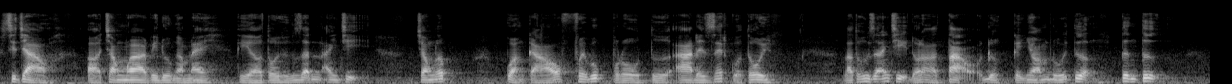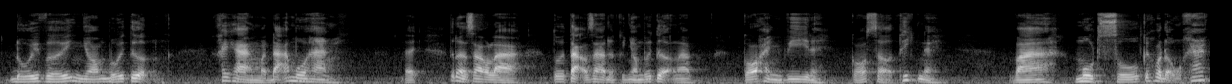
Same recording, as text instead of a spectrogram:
Xin chào, ở trong à, video ngày hôm nay thì à, tôi hướng dẫn anh chị trong lớp quảng cáo Facebook Pro từ A đến Z của tôi. Là tôi hướng dẫn anh chị đó là tạo được cái nhóm đối tượng tương tự đối với nhóm đối tượng khách hàng mà đã mua hàng. Đấy tức là sao? Là tôi tạo ra được cái nhóm đối tượng là có hành vi này có sở thích này và một số cái hoạt động khác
